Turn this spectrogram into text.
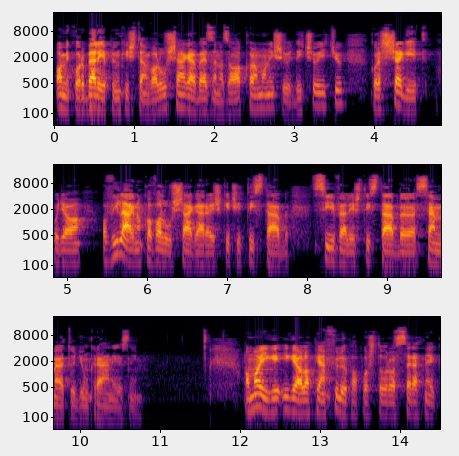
amikor belépünk Isten valóságába, ezen az alkalmon is őt dicsőítjük, akkor ez segít, hogy a, a világnak a valóságára is kicsit tisztább szívvel és tisztább szemmel tudjunk ránézni. A mai ige alapján Fülöp apostolról szeretnék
